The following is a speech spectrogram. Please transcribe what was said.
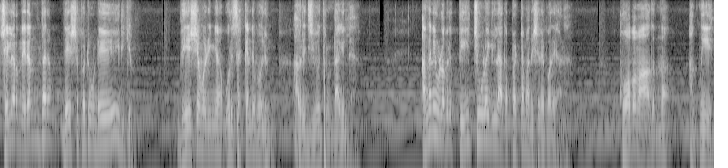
ചിലർ നിരന്തരം ദേഷ്യപ്പെട്ടുകൊണ്ടേയിരിക്കും. ദേഷ്യമൊഴിഞ്ഞ ഒരു സെക്കൻഡ് പോലും അവർ ജീവിതത്തിൽ ഉണ്ടാകില്ല. അങ്ങനെയുള്ളവർ തീച്ചൂളയിൽ അകപ്പെട്ട മനുഷ്യരെ പോലെയാണ്. കോപമാകുന്ന അഗ്നിയിൽ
